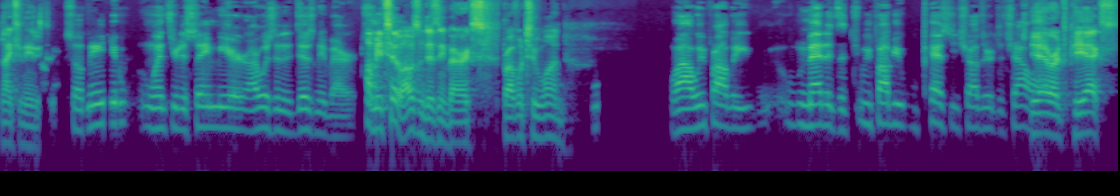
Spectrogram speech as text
1986. So, me and you went through the same year. I was in the Disney barracks. Oh, me too. I was in Disney barracks, Bravo 2 1. Wow, we probably met at the we probably passed each other at the challenge. Yeah, or at the PX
